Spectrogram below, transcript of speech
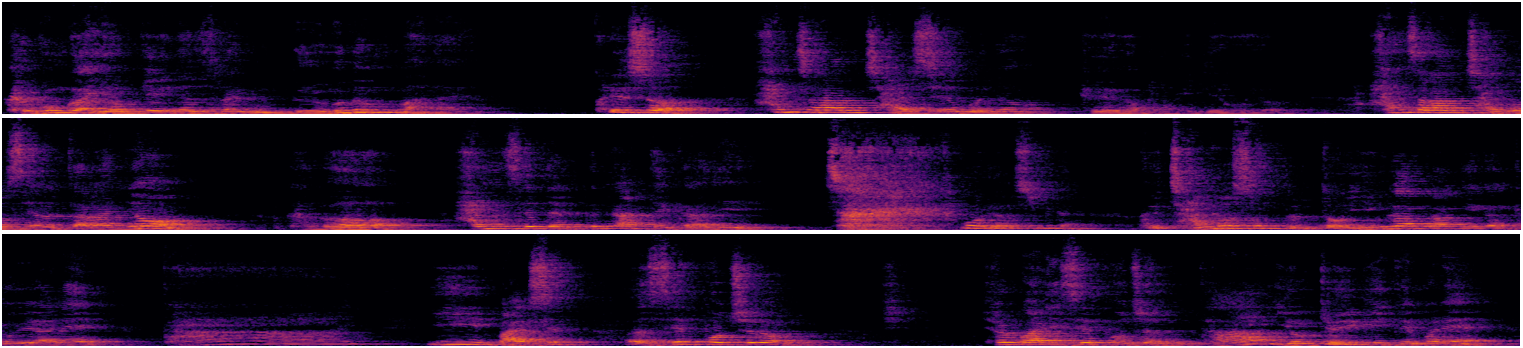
그분과 엮여 있는 사람이 너무너무 많아요. 그래서 한 사람 잘 세우면요, 교회가 복이 되고요. 한 사람 잘못 세웠다간요, 그거 한 세대 끝날 때까지 참 어렵습니다. 그 자녀성들도 인간관계가 교회 안에 다 이 말세포처럼 혈관의 세포처럼 다 엮여 있기 때문에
